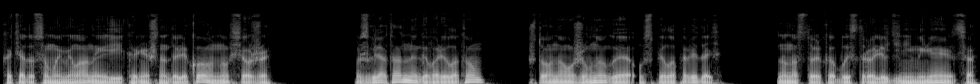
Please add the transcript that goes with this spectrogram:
Хотя до самой Миланы ей, конечно, далеко, но все же. Взгляд Анны говорил о том, что она уже многое успела повидать. Но настолько быстро люди не меняются.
